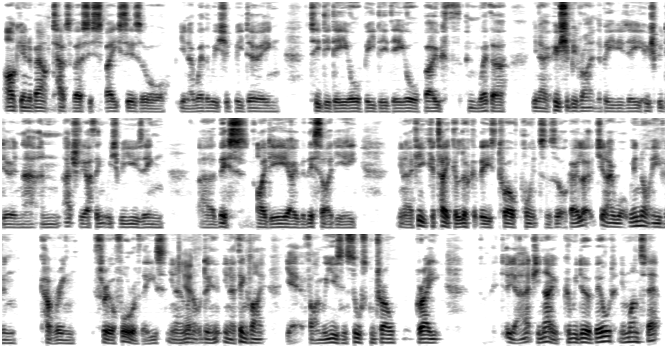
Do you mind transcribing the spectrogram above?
arguing about tabs versus spaces or, you know, whether we should be doing TDD or BDD or both and whether you know, who should be writing the BDD, who should be doing that, and actually, I think we should be using uh, this IDE over this IDE. You know, if you could take a look at these twelve points and sort of go, look, do you know what? We're not even covering three or four of these. You know, Yeah. we're not doing, you know, things like, yeah, fine, we're using source control, great. Yeah, actually, no. Can we do a build in one step?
